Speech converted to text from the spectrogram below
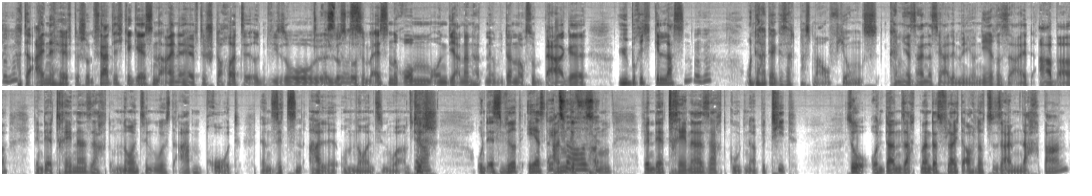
mhm. hatte eine Hälfte schon fertig gegessen, eine Hälfte stocherte irgendwie so lustlos, lustlos im Essen rum und die anderen hatten irgendwie dann noch so Berge übrig gelassen. Mhm. Und da hat er gesagt, pass mal auf, Jungs, kann ja sein, dass ihr alle Millionäre seid, aber wenn der Trainer sagt, um 19 Uhr ist Abendbrot, dann sitzen alle um 19 Uhr am Tisch. Ja. Und es wird erst Wie angefangen, wenn der Trainer sagt, guten Appetit. So, und dann sagt man das vielleicht auch noch zu seinem Nachbarn.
